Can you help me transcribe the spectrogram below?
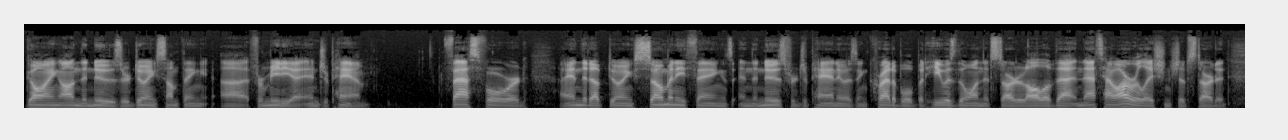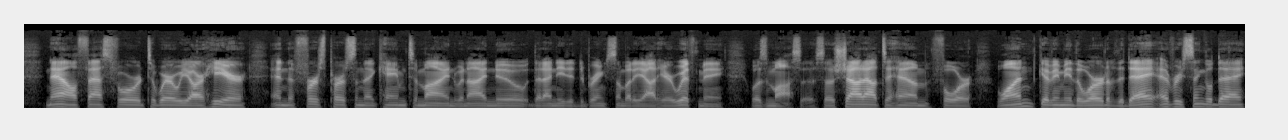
going on the news or doing something uh, for media in Japan. Fast forward I ended up doing so many things in the news for Japan. It was incredible, but he was the one that started all of that, and that's how our relationship started. Now, fast forward to where we are here, and the first person that came to mind when I knew that I needed to bring somebody out here with me was Masa. So, shout out to him for one, giving me the word of the day every single day,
